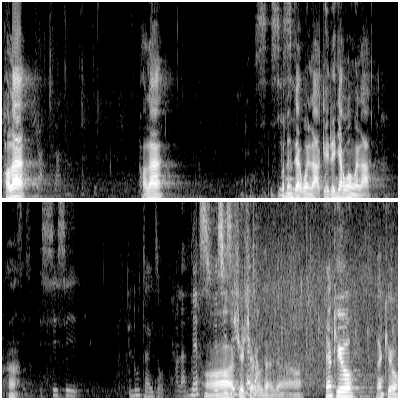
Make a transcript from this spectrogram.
好了，好了， C'est- 不能 c'est- 再问了，给人家问问了。啊， C'est c'est Lou Taizong. Voilà, merci. 啊， Merci, 谢 c'est 谢 Lou 卢台长啊。 Thank you, thank you.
